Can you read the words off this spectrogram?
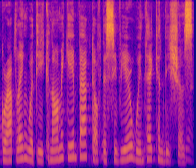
grappling with the economic impact of the severe winter conditions.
